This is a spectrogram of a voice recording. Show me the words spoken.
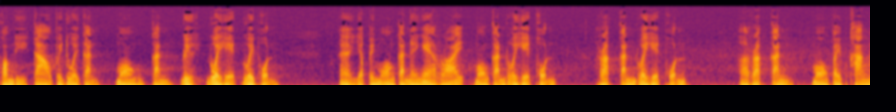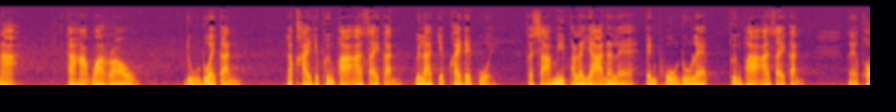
ความดีก้าวไปด้วยกัน มองกันด้วยด้วยเหตุด้วยผลอย่าไปมองกันในแง่ร้าย มองกันด้วยเหตุผล รักกันด้วยเหตุผล รักกันมองไปข้างหน้า ถ้าหากว่าเราอยู่ด้วยกัน แล้วใครจะพึ่งพาอาศัยกัน เวลาเจ็บไข้ได้ป่วยก็สามีภรรยานั่นแหละเป็นผู้ดูแลพึ่งพาอาศัยกันพ่อ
